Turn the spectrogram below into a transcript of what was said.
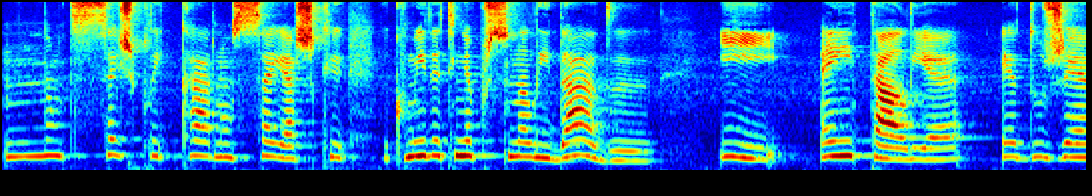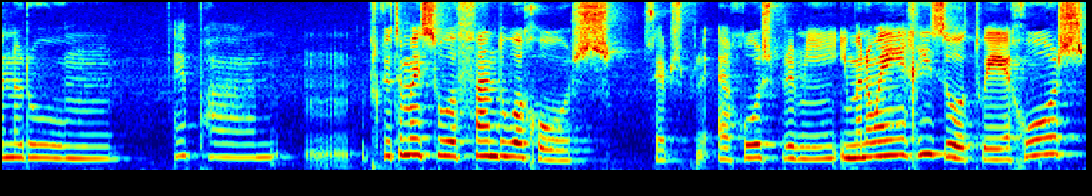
não te sei explicar, não sei. Acho que a comida tinha personalidade. E em Itália é do género. Epá. Porque eu também sou a fã do arroz. Percebes? Arroz para mim. Mas não é em risoto, é arroz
